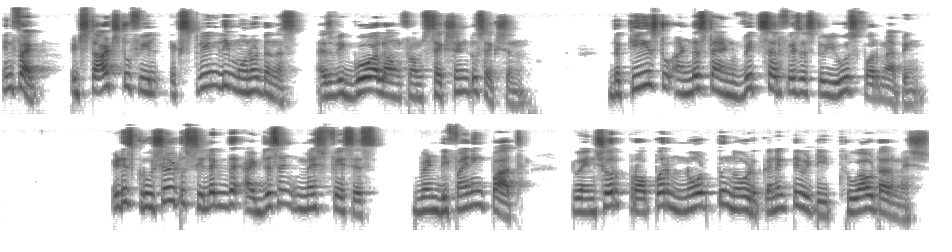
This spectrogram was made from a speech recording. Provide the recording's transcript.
In fact, it starts to feel extremely monotonous as we go along from section to section. The key is to understand which surfaces to use for mapping. It is crucial to select the adjacent mesh faces when defining path to ensure proper node-to-node -node connectivity throughout our mesh.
